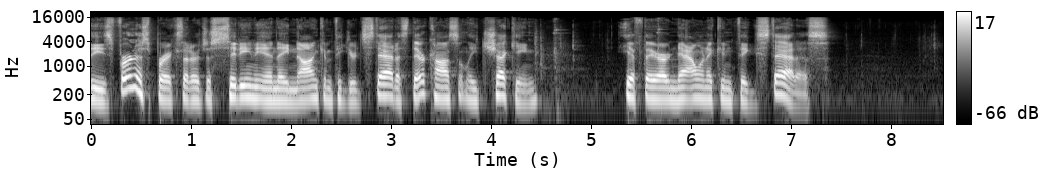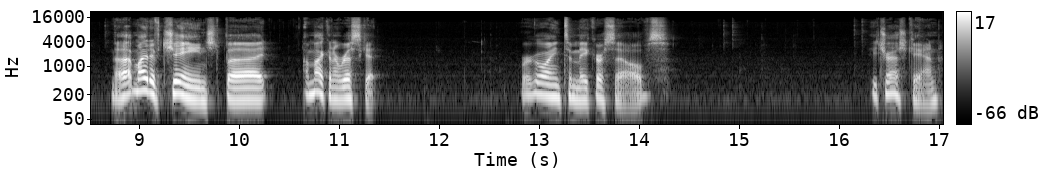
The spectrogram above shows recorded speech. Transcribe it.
these furnace bricks that are just sitting in a non-configured status, they're constantly checking if they are now in a config status. Now that might have changed, but I'm not going to risk it. We're going to make ourselves a trash can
